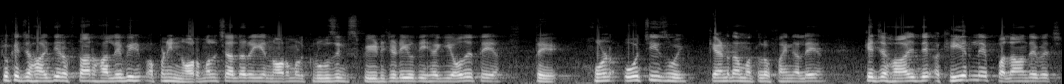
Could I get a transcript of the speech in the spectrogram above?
ਕਿਉਂਕਿ ਜਹਾਜ਼ ਦੀ ਰਫ਼ਤਾਰ ਹਾਲੇ ਵੀ ਆਪਣੀ ਨਾਰਮਲ ਚੱਲ ਰਹੀ ਹੈ ਨਾਰਮਲ ਕਰੂਜ਼ਿੰਗ ਸਪੀਡ ਜਿਹੜੀ ਉਹਦੀ ਹੈਗੀ ਆ, ਉਹਦੇ ਤੇ ਆ। ਤੇ ਹੁਣ ਉਹ ਚੀਜ਼ ਹੋਈ, ਕਹਿਣ ਦਾ ਮਤਲਬ ਫਾਈਨਲ ਇਹ ਆ ਕਿ ਜਹਾਜ਼ ਦੇ ਅਖੀਰਲੇ ਪਲਾਂ ਦੇ ਵਿੱਚ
